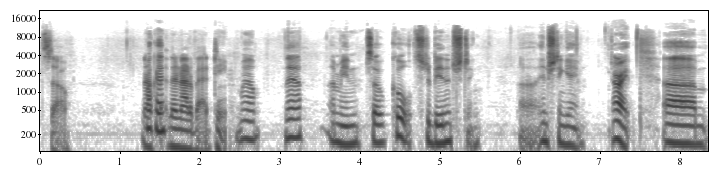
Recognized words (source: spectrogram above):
so Okay. they're not a bad team. Well, yeah. I mean, so cool. Should be interesting, uh, interesting game. All right. Um,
